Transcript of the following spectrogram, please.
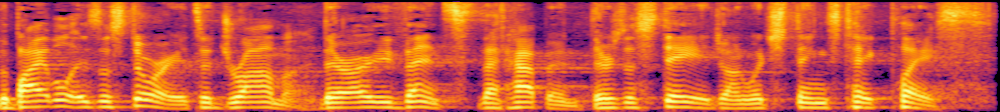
the Bible is a story, it's a drama. There are events that happen, there's a stage on which things take place.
